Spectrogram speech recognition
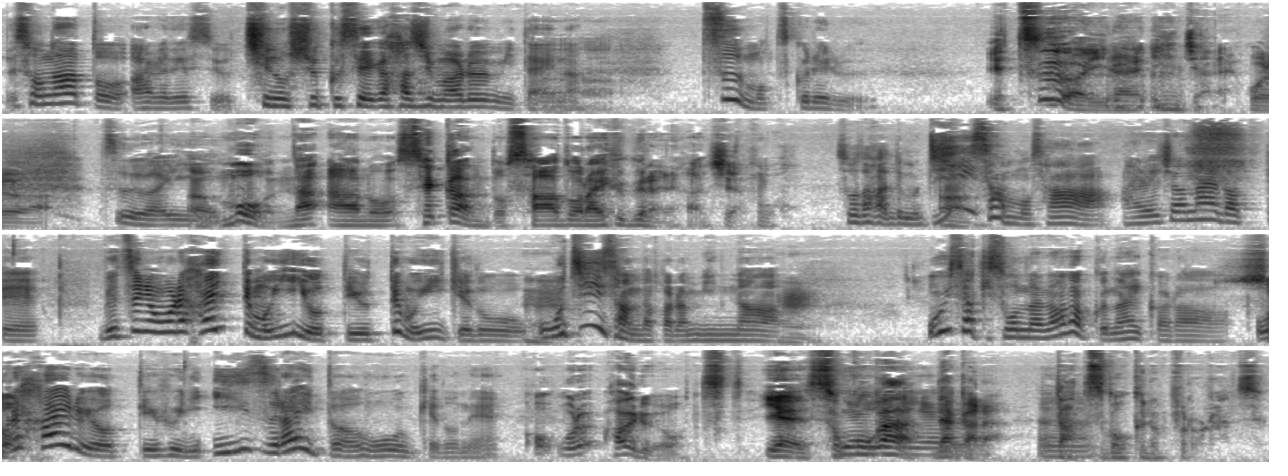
でその後あれですよ。血の粛清が始まるみたいうん。な2も作れる？いや2はいないいいんじゃない？これは、2はいい。うんもうなあのセカンドサードライフぐらいな感じだもう。そうだからでもじいさん。もさあれじゃない？だって別に俺入ってもいいよって言ってもいいけど、うん。おじいさんだからみんな、うんおいさきそんな長くないからそう。俺入るよっていうふうに言いづらいとは思うけどね。あ俺入るよ。っつって。いやそこがやいやいやだからうん。脱獄のプロなんですよ、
